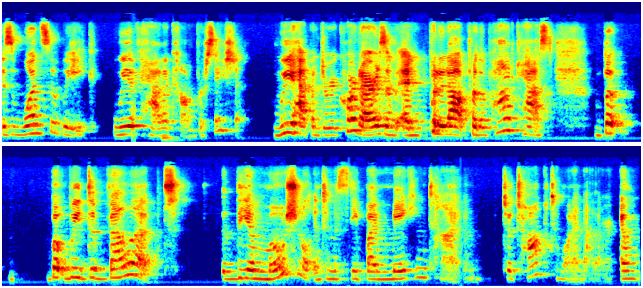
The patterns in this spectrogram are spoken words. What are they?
is once a week, we have had a conversation. We happen to record ours and, and put it out for the podcast, but but we developed the emotional intimacy by making time to talk to one another. And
